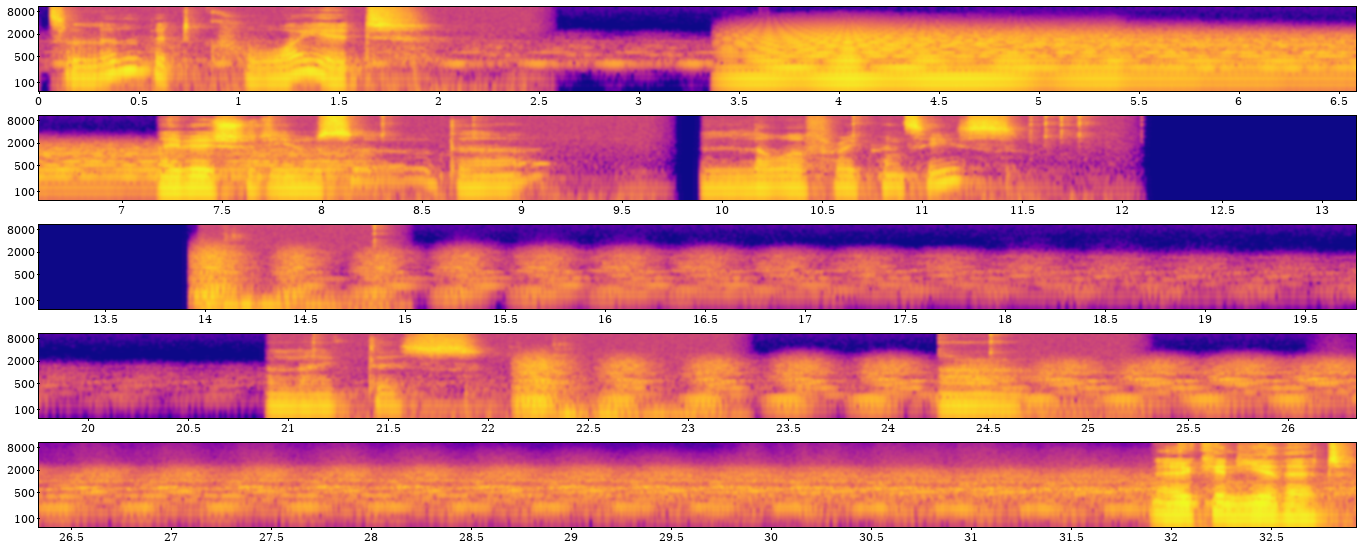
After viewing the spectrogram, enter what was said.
It's a little bit quiet. Maybe I should use the lower frequencies. like this. Now you can hear that.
